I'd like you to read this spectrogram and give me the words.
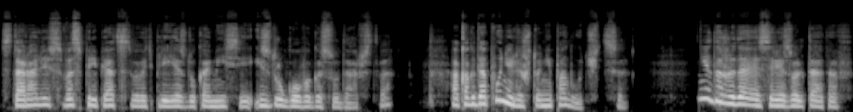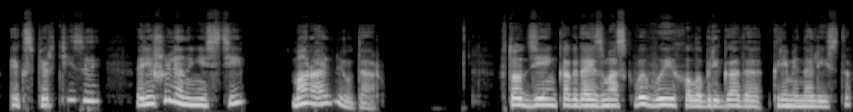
старались воспрепятствовать приезду комиссии из другого государства, а когда поняли, что не получится, не дожидаясь результатов экспертизы, решили нанести моральный удар. В тот день, когда из Москвы выехала бригада криминалистов,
